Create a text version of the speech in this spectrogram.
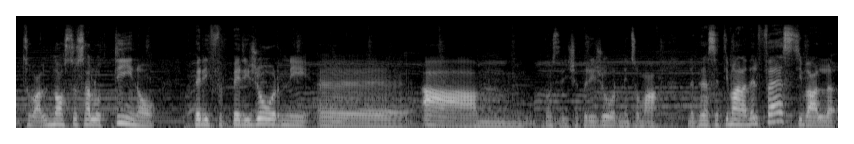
insomma, il nostro salottino per i, per i giorni eh, a, mm, come si dice, per i giorni, insomma, per la settimana del festival.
